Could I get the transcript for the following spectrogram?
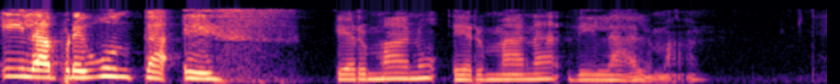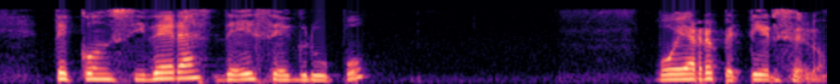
Y la pregunta es, hermano, hermana del alma, ¿te consideras de ese grupo? Voy a repetírselo.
